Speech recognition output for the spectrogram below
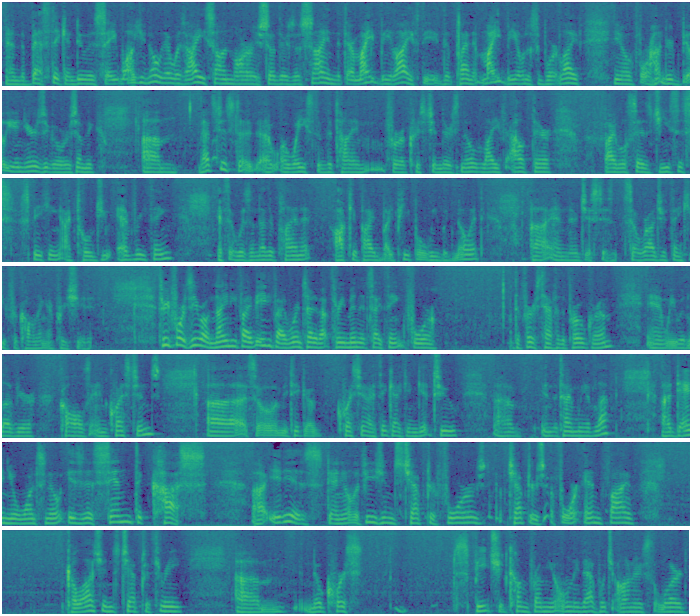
and the best they can do is say, well, you know, there was ice on Mars, so there's a sign that there might be life. The the planet might be able to support life, you know, 400 billion years ago or something. Um, that's just a, a, waste of the time for a Christian. There's no life out there. Bible says, Jesus speaking, I've told you everything. If there was another planet occupied by people, we would know it. Uh, and there just isn't. So, Roger, thank you for calling. I appreciate it. 340-9585. We're inside about three minutes, I think, for the first half of the program. And we would love your calls and questions. Uh, so let me take a question I think I can get to uh, in the time we have left. Uh, Daniel wants to know, is it a sin to cuss? Uh, it is, Daniel, Ephesians chapter 4, chapters 4 and 5, Colossians chapter 3, um, no coarse speech should come from you, only that which honors the Lord.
